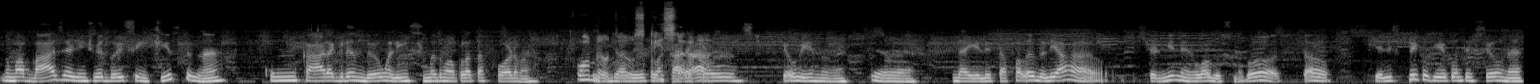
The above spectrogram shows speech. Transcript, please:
numa base a gente vê dois cientistas, né? Com um cara grandão ali em cima de uma plataforma. Oh, meu Deus, quem será? Que é o, que é o Rino, né? É, daí ele tá falando ali, ah, terminem logo esse negócio e tal. E ele explica o que aconteceu, né?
